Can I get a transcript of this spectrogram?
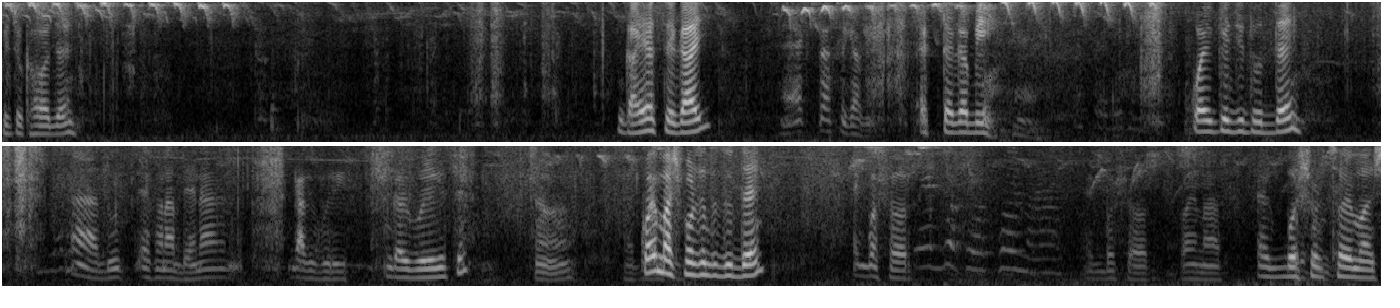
কিছু খাওয়া যায়। গাই আছে গাই? একটা আছে গাবি। একটা গাবি? কয় কেজি দুধ দেয়? দুধ এখন আর দেয় না গাবি ভরে গেছে। গাবি ভরে গেছে। কয় মাস পর্যন্ত দুধ দেয়? এক বছর। এক বছর ছয় মাস। এক বছর ছয় মাস।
